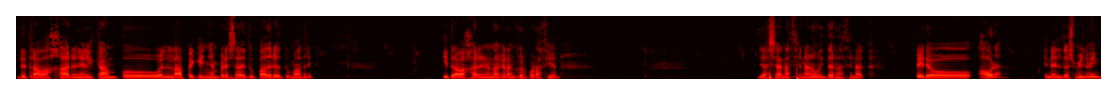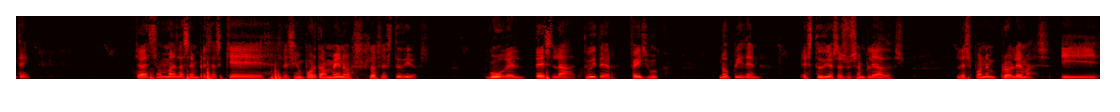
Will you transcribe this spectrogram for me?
de trabajar en el campo o en la pequeña empresa de tu padre o tu madre y trabajar en una gran corporación, ya sea nacional o internacional. Pero ahora en el 2020 cada vez son más las empresas que les importan menos los estudios. Google, Tesla, Twitter, Facebook no piden estudios a sus empleados. Les ponen problemas y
